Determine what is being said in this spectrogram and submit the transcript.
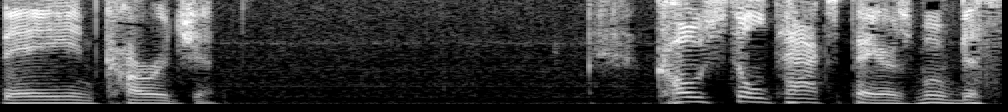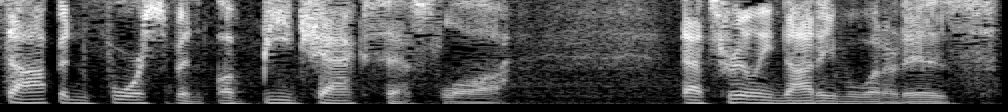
They encourage it. Coastal taxpayers move to stop enforcement of beach access law. That's really not even what it is.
